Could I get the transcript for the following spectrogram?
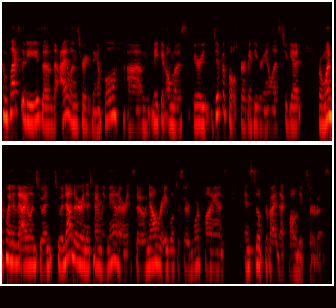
complexities of the islands, for example, um, make it almost very difficult for a behavior analyst to get from one point of the island to, an, to another in a timely manner. And so now we're able to serve more clients and still provide that quality of service.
